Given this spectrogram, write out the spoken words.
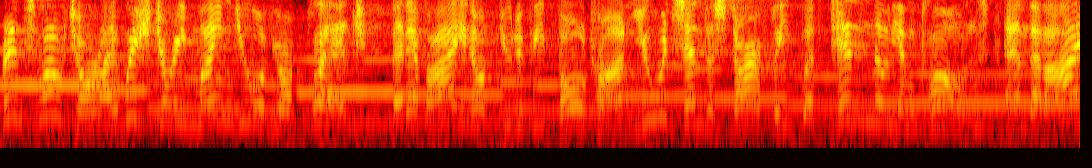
Prince Lotor, I wish to remind you of your pledge that if I helped you defeat Voltron, you would send a Starfleet with 10 million clones, and that I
